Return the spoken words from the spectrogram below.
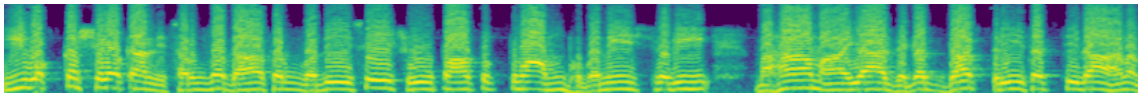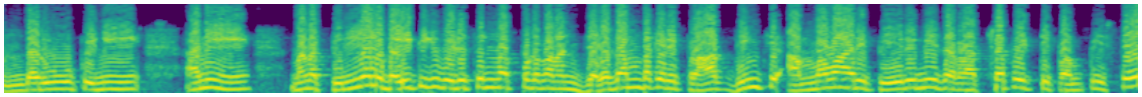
ఈ ఒక్క శ్లోకాన్ని సర్వదా సర్వదేశేషు పాతు త్వాం భువనేశ్వరి మహామాయా జగద్ధాత్రి సచ్చిదానందరూపిణి అని మన పిల్లలు బయటికి వెడుతున్నప్పుడు మనం జగదంబకిని ప్రార్థించి అమ్మవారి పేరు మీద రచ్చ పెట్టి పంపిస్తే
